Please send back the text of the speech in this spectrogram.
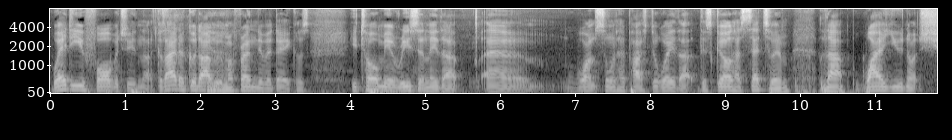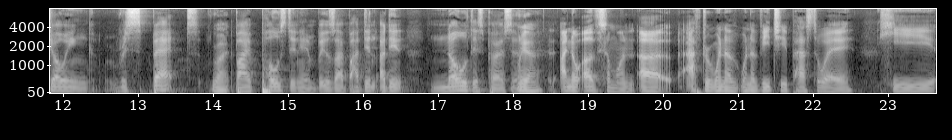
Where do you fall between that? Because I had a good argument with my friend the other day because he told me recently that. Um, once someone had passed away that this girl had said to him that why are you not showing respect Right. by posting him but he was like but I didn't I didn't know this person yeah. I know of someone uh, after when a when Avicii passed away, he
